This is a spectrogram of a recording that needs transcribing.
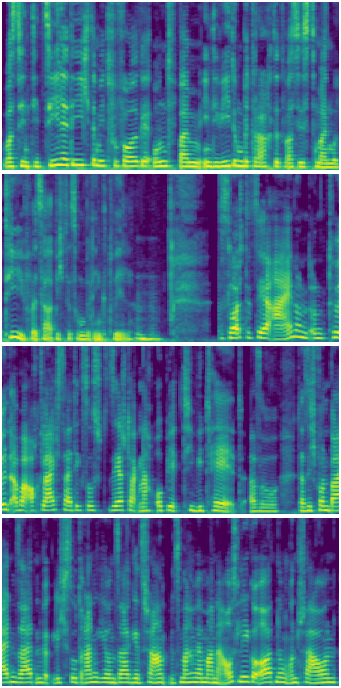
was sind die Ziele, die ich damit verfolge und beim Individuum betrachtet, was ist mein Motiv, weshalb ich das unbedingt will. Mhm. Das leuchtet sehr ein und, und tönt aber auch gleichzeitig so sehr stark nach Objektivität. Also, dass ich von beiden Seiten wirklich so dran gehe und sage, jetzt, schauen, jetzt machen wir mal eine Auslegeordnung und schauen,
